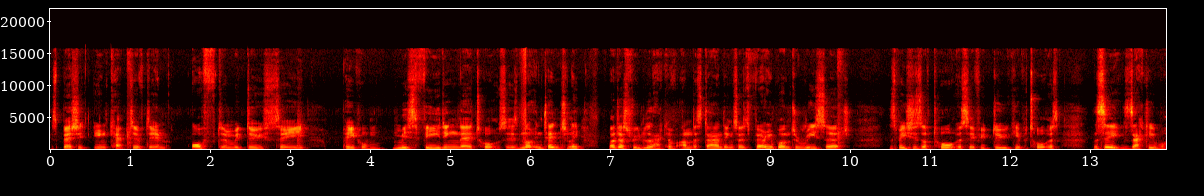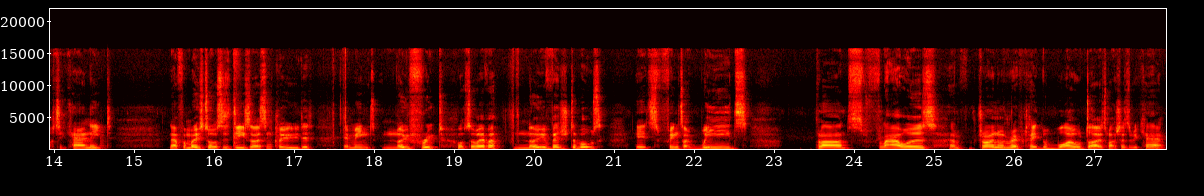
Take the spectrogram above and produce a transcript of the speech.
especially in captivity. And often we do see people misfeeding their tortoises, not intentionally, but just through lack of understanding. So it's very important to research the species of tortoise if you do keep a tortoise to see exactly what it can eat. Now, for most tortoises, these are included. It means no fruit whatsoever, no vegetables. It's things like weeds, plants, flowers, and trying to replicate the wild diet as much as we can.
